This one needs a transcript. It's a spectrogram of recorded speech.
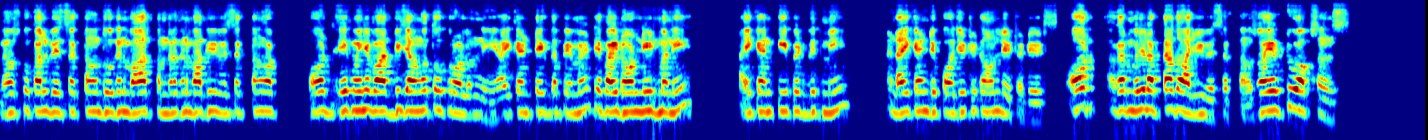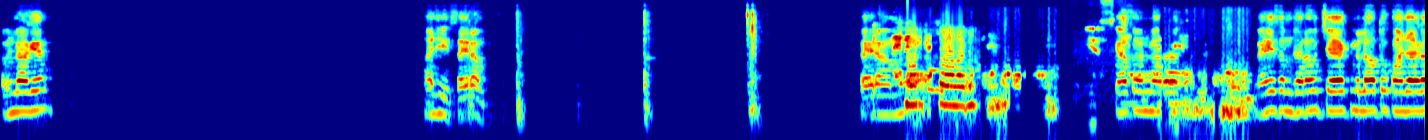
मैं उसको कल भेज सकता हूँ, दो दिन बाद, पंद्रह दिन बाद भी भेज सकता हूँ, और एक महीने बाद भी जाऊँगा तो प्रॉब्लम नहीं I can take the payment if I don't need money I can keep it with me and I can deposit it on later dates और अगर मुझे लगता है तो आज भी भेज सकता हूँ। So I have two option समझ में आ गया? हाँ जी, साईराम। साईराम। Yes. क्या समझ में आ रहा है मैं ये समझा रहा हूँ चेक मिला तो कहाँ जाएगा?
